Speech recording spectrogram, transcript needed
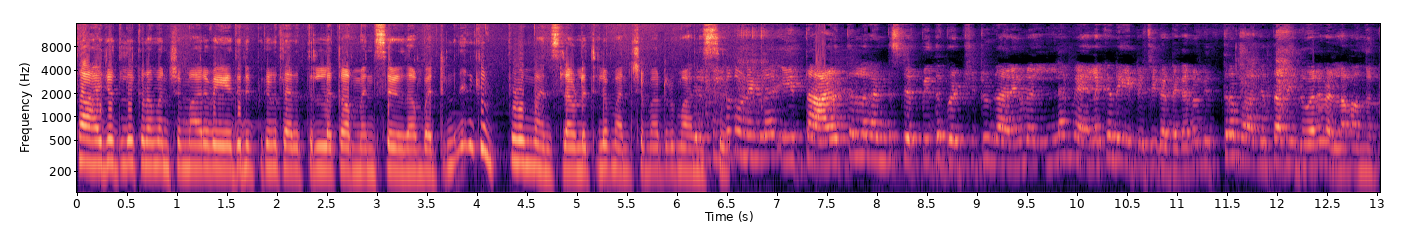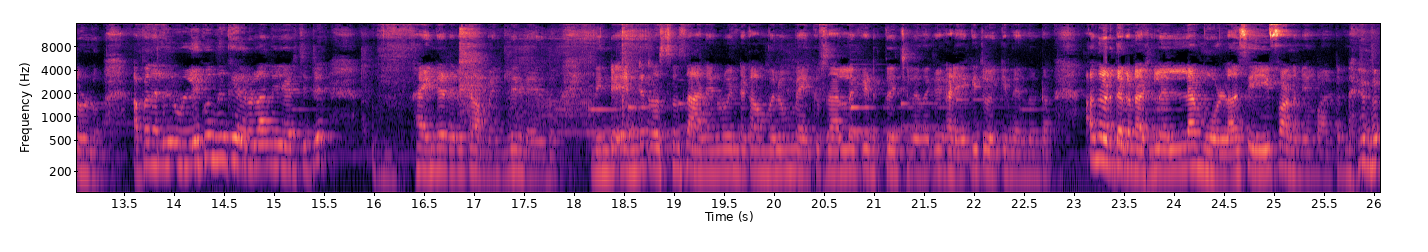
സാഹചര്യത്തിൽ നിൽക്കുന്ന മനുഷ്യന്മാരെ വേദനിപ്പിക്കുന്ന തരത്തിലുള്ള കമന്റ്സ് എഴുതാൻ പറ്റുന്നത്? എനിക്ക് ഇപ്പോഴും മനസ്സിലാവുള്ള ചില മനുഷ്യന്മാരുടെ ഒരു മനസ്സ്. ഈ താഴത്തുള്ള രണ്ട് സ്റ്റെപ്പ് ചെയ്ത ബെഡ്ഷീറ്റും കാര്യങ്ങളും എല്ലാം മേലക്കണ്ട് കയറ്റി വെച്ച് കട്ടെ. കാരണം ഇത്ര ഭാഗത്താണ് ഇതുവരെ വെള്ളം വന്നിട്ടുള്ളൂ. അപ്പൊ നല്ല ഉള്ളിലേക്കൊന്നും കയറില്ല എന്ന് വിചാരിച്ചിട്ട് അതിന്റെ ഇടയിൽ കമന്റിലുണ്ടായിരുന്നു നിന്റെ എന്റെ ഡ്രസ്സും സാധനങ്ങളും എന്റെ കമ്മലും മേക്കപ്പ് സാധനങ്ങളൊക്കെ എടുത്ത് വെച്ചിട്ടുള്ളതൊക്കെ കളിയാക്കി ചോദിക്കുന്നുണ്ടായിരുന്നു അന്ന് എടുത്തേക്കേണ്ട ആവശ്യമില്ല. എല്ലാം മുകളിൽ സേഫാണ് സേഫ് ആണ്. ഞാൻ പാട്ടുണ്ടായിരുന്നു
